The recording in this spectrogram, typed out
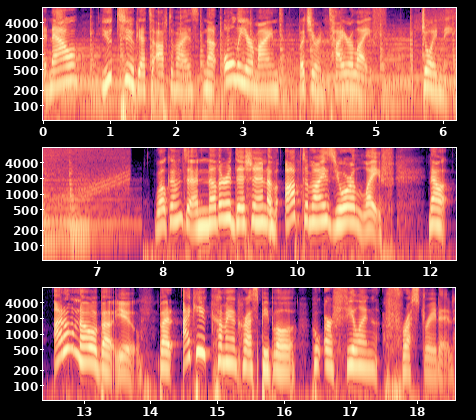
And now you too get to optimize not only your mind, but your entire life. Join me. Welcome to another edition of Optimize Your Life. Now, I don't know about you, but I keep coming across people who are feeling frustrated.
